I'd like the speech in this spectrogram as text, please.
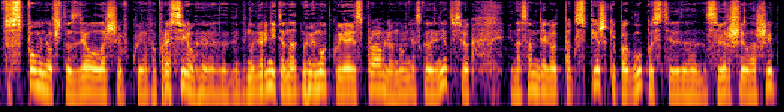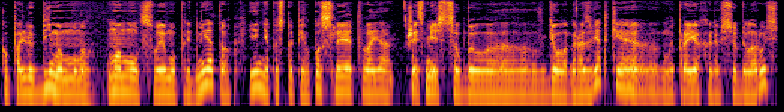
вспомнил, что сделал ошибку. Я попросил, э, ну, верните на одну минутку, я исправлю. Но мне сказали, нет, все. И на самом деле вот так в спешке, по глупости э, совершил ошибку по любимому моему своему предмету и не поступил. После этого я шесть месяцев был э, в геологоразведке. Мы проехали всю Беларусь,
